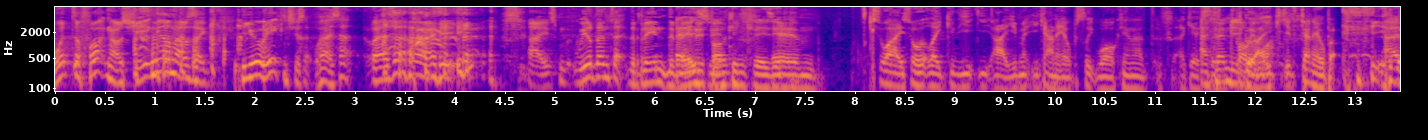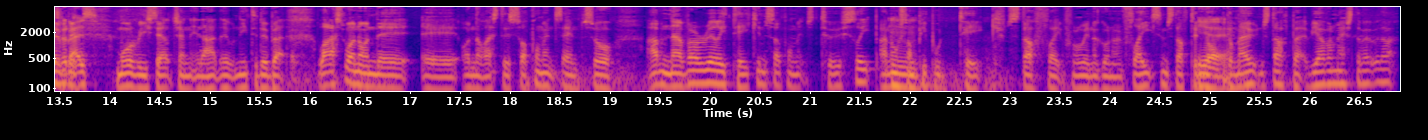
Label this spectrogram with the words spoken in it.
"What the fuck?" And I was shaking her, and I was like, "Are you awake?" And she's like, "What is that? What is that?" Aye, it's weird, isn't it? The brain, the It brain is is weird. fucking crazy. Um, so I so like you, you, you, you can't help sleepwalking. I, I guess I think probably like, you can't help it. Yeah, That's what there'll it be is. More research into that they would need to do. But last one on the uh, on the list is supplements. Then, so I've never really taken supplements to sleep. I know some people take stuff like for when they're going on flights and stuff to Mm. Yeah. knock them out and stuff. But have you ever messed about with that?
